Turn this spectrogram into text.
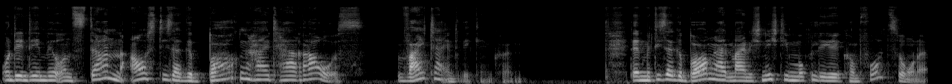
und in dem wir uns dann aus dieser Geborgenheit heraus weiterentwickeln können. Denn mit dieser Geborgenheit meine ich nicht die muckelige Komfortzone,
